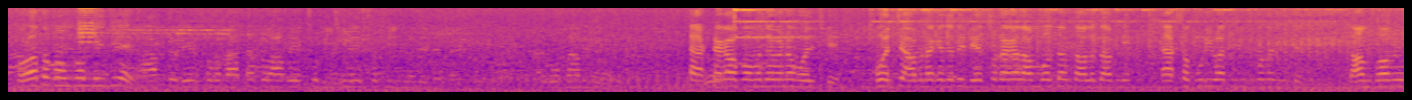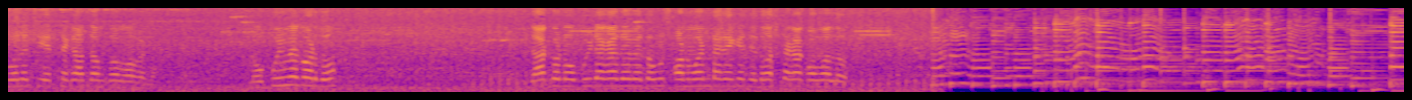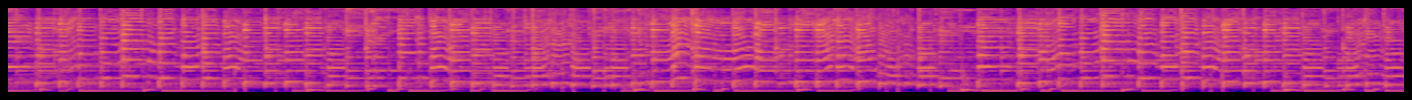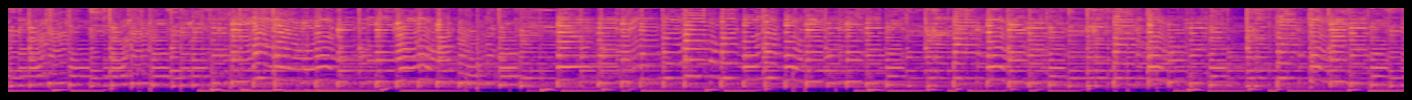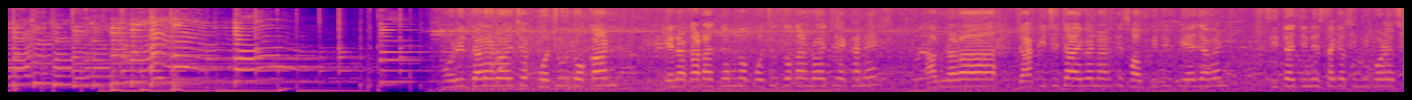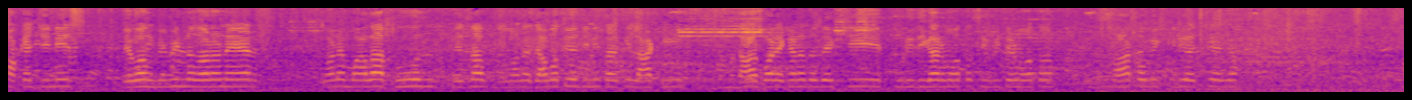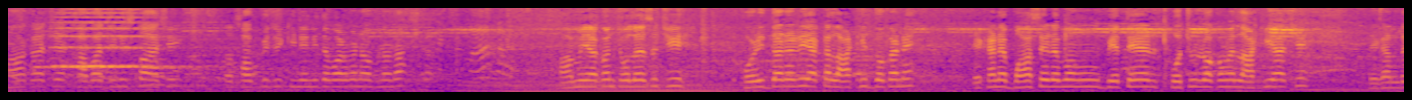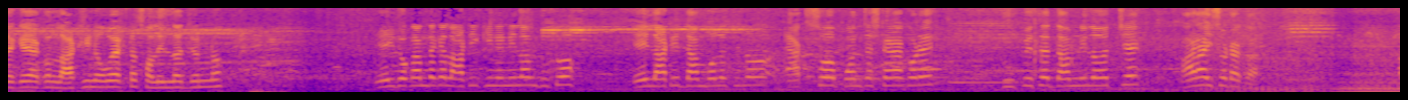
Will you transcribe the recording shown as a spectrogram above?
थोड़ा तो कम कर लीजिए आपको डेढ़ सौ बताता तो आप एक सौ बीस में एक सौ तीस में दे देते वो काम नहीं है এক টাকাও কমে দেবে না বলছে। বলছে, আপনাকে যদি দেড়শো টাকা দাম বলতাম, তাহলে তো আপনি একশো কুড়ি বা তিরিশ করে নিতেন। দাম কমই বলেছি, এর থেকে আর দাম কম হবে না। নব্বই মে কর দো যাকে নব্বই টাকা দেবে, তবু সম্মানটা রেখেছে, দশ টাকা কমালো। হরিদ্বারে রয়েছে প্রচুর দোকান, কেনাকাটার জন্য প্রচুর দোকান রয়েছে এখানে। আপনারা যা কিছু চাইবেন আর কি, সব কিছু পেয়ে যাবেন। শীতের জিনিস থেকে শুরু করে শখের জিনিস এবং বিভিন্ন ধরনের মানে মালা, ফুল, এসব মানে যাবতীয় জিনিস আর কি, লাঠি। তারপর এখানে তো দেখছি পুরী দীঘার মতো, সি বিচের মতো শাঁখও বিক্রি হচ্ছে। শাঁখ আছে, খাবার জিনিস তো আছেই। তো সব কিছু কিনে নিতে পারবেন আপনারা। আমি এখন চলে এসেছি হরিদ্বারেরই একটা লাঠির দোকানে। এখানে বাঁশের এবং বেতের প্রচুর রকমের লাঠি আছে। এখান থেকে এখন লাঠি নেব একটা সলিল্লার জন্য। এই দোকান থেকে লাঠি কিনে নিলাম দুটো। এই লাঠির দাম বলেছিল একশো পঞ্চাশ টাকা করে। দু পিসের দাম নিল হচ্ছে আড়াইশো টাকা।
